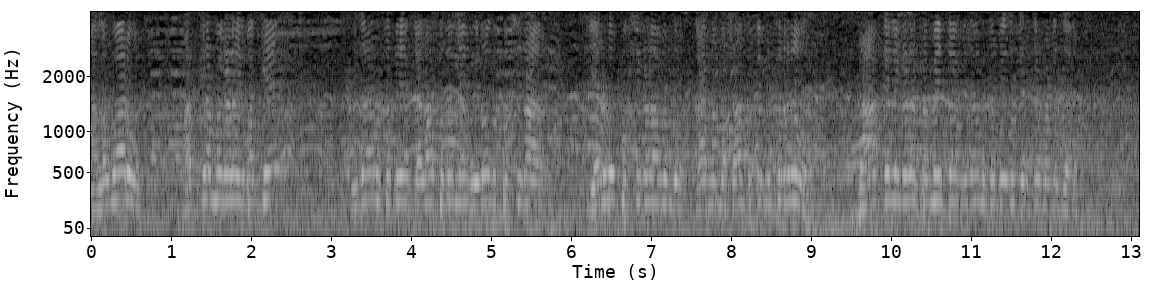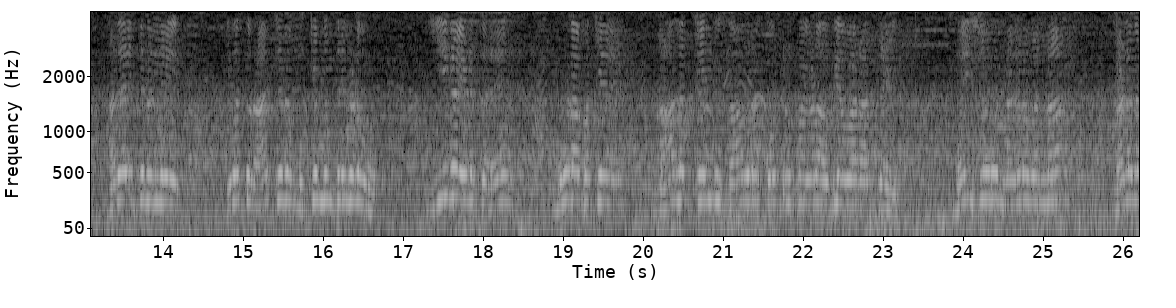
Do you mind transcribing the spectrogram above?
ಹಲವಾರು ಅಕ್ರಮಗಳ ಬಗ್ಗೆ ವಿಧಾನಸಭೆಯ ಕಲಾಪದಲ್ಲಿ ವಿರೋಧ ಪಕ್ಷದ ಎರಡು ಪಕ್ಷಗಳ ಒಂದು ನಮ್ಮ ಶಾಸಕ ಮಿತ್ರರು ದಾಖಲೆಗಳ ಸಮೇತ ವಿಧಾನಸಭೆಯಲ್ಲಿ ಚರ್ಚೆ ಮಾಡಿದ್ದಾರೆ. ಅದೇ ರೀತಿಯಲ್ಲಿ ಇವತ್ತು ರಾಜ್ಯದ ಮುಖ್ಯಮಂತ್ರಿಗಳು ಈಗ ಹೇಳ್ತಾರೆ ಮೂಡ ಬಗ್ಗೆ ನಾಲ್ಕೈದು ಸಾವಿರ ಕೋಟಿ ರೂಪಾಯಿಗಳ ಅವ್ಯವಹಾರ ಅಂತ ಹೇಳಿ ಮೈಸೂರು ನಗರವನ್ನ ಕಳೆದ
